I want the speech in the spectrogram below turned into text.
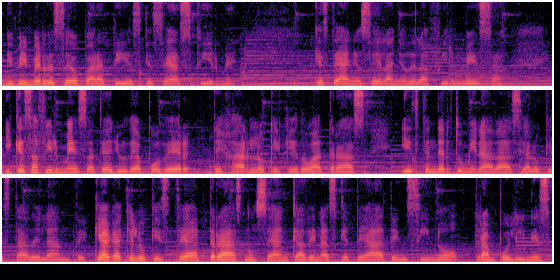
Mi primer deseo para ti es que seas firme, que este año sea el año de la firmeza y que esa firmeza te ayude a poder dejar lo que quedó atrás y extender tu mirada hacia lo que está adelante, que haga que lo que esté atrás no sean cadenas que te aten, sino trampolines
